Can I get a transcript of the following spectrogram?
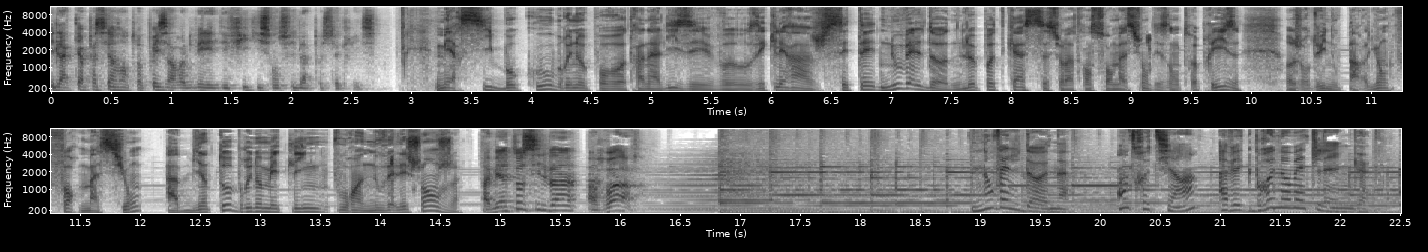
et de la capacité des entreprises à relever les défis qui sont ceux de la post-crise. Merci beaucoup Bruno pour votre analyse et vos éclairages. C'était Nouvelle Donne, le podcast sur la transformation des entreprises. Aujourd'hui, nous parlions formation. À bientôt Bruno Metling pour un nouvel échange. À bientôt Sylvain. Au revoir. Nouvelle Donne. Entretien avec Bruno Metling.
